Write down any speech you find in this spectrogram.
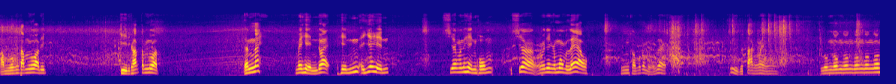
ตำรวจตำรวจอีก กีดครับตำรวจเห็นไหมไม่เห็นด้วย เห็นไอ้เหี้ยเห็น เชี่ยมันเห็นผม เชี่ยมันยังกระม่วงมาแล้วยิงเขาก็กระหมูได้อู้จะตั้งแม่งลงลงลงลงลงลง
